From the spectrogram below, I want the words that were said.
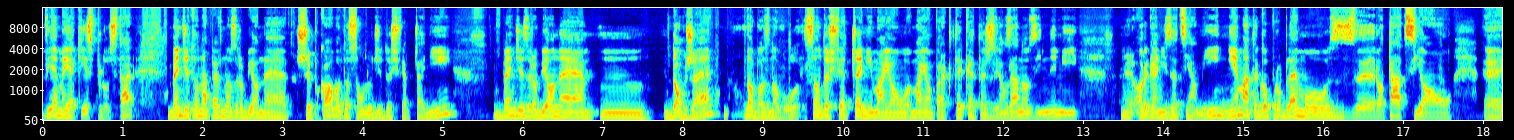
wiemy, jaki jest plus, tak? Będzie to na pewno zrobione szybko, bo to są ludzie doświadczeni. Będzie zrobione mm, dobrze, no bo znowu są doświadczeni, mają, mają praktykę też związaną z innymi organizacjami. Nie ma tego problemu z rotacją e,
